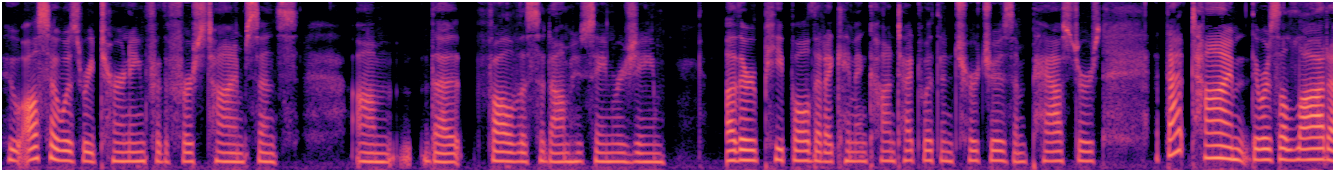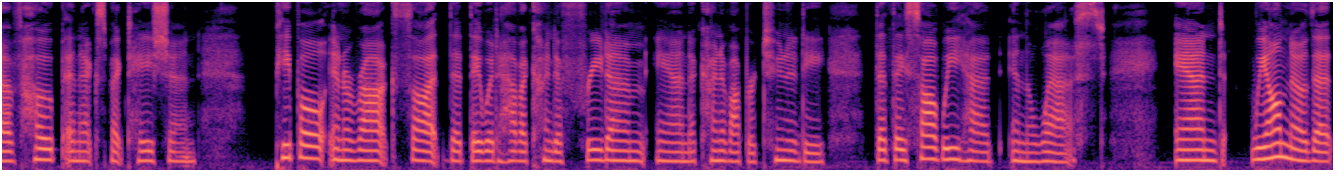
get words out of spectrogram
who also was returning for the first time since um, the fall of the Saddam Hussein regime other people that I came in contact with in churches and pastors. At that time, there was a lot of hope and expectation. People in Iraq thought that they would have a kind of freedom and a kind of opportunity that they saw we had in the West. And we all know that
